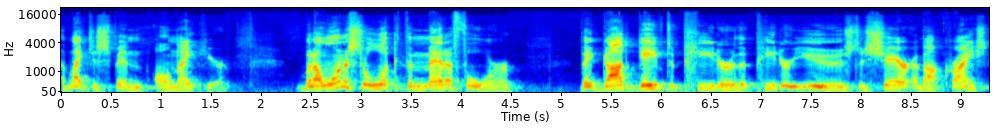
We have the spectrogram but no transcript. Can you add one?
I'd like to spend all night here, but I want us to look at the metaphor that God gave to Peter that Peter used to share about Christ.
